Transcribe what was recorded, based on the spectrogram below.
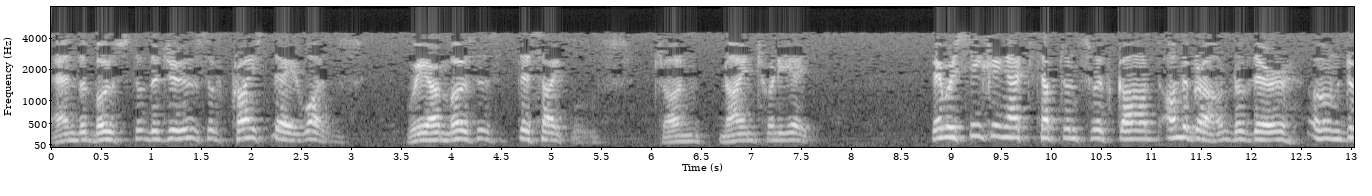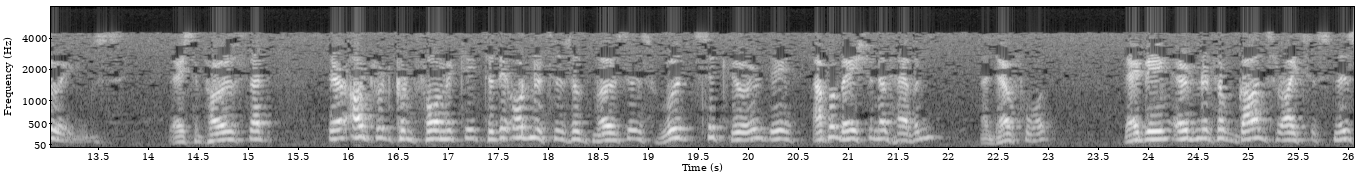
and the boast of the Jews of Christ's day was, We are Moses' disciples. John 9:28. They were seeking acceptance with God on the ground of their own doings. They supposed that their outward conformity to the ordinances of Moses would secure the approbation of heaven, and therefore they being ignorant of God's righteousness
